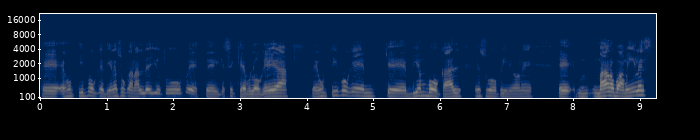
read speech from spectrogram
Eh, es un tipo que tiene su canal de YouTube, este, que, se, que bloguea, es un tipo que, es bien vocal en sus opiniones. Eh, mano, para mí es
